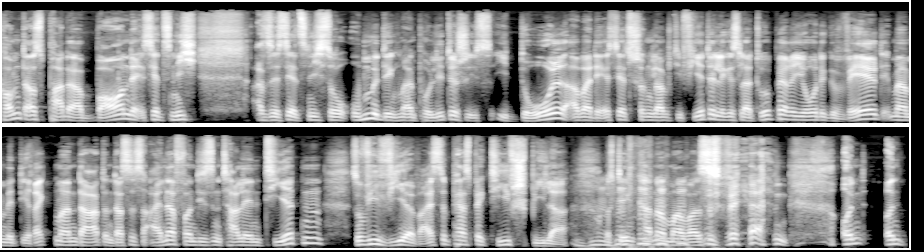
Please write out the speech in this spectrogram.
kommt aus Paderborn, der ist jetzt nicht, also ist jetzt nicht so unbedingt mein politisches Idol, aber der ist jetzt schon, glaube ich, die vierte Legislaturperiode gewählt, immer mit Direktmandat und das ist einer von diesen talentierten, so wie wir, weißt du, Perspektivspieler. Aus denen kann noch mal was werden. Und, und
